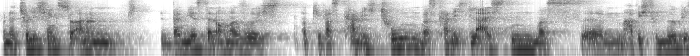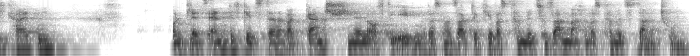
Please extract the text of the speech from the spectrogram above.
Und natürlich fängst du an und bei mir ist dann auch mal so, ich, okay, was kann ich tun? Was kann ich leisten? Was ähm, habe ich für Möglichkeiten? Und letztendlich geht es dann aber ganz schnell auf die Ebene, dass man sagt, okay, was können wir zusammen machen? Was können wir zusammen tun?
